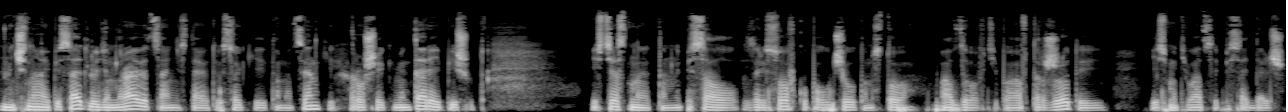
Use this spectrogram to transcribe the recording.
начинаю писать, людям нравится, они ставят высокие там оценки, хорошие комментарии пишут. Естественно, там написал зарисовку, получил там 100 отзывов, типа автор жжет, и есть мотивация писать дальше.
